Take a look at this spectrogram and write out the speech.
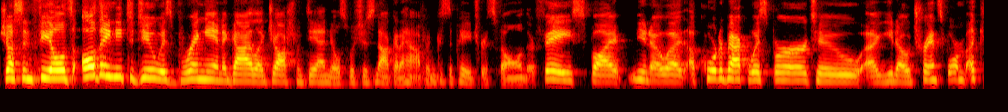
Justin Fields, all they need to do is bring in a guy like Josh McDaniels, which is not going to happen because the Patriots fell on their face. But you know, a, a quarterback whisperer to uh, you know transform, like,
